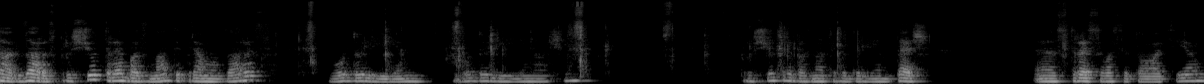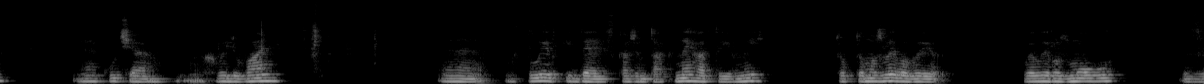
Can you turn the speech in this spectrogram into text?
Так, зараз про що треба знати прямо зараз водоліям. Водолії наші. Про що треба знати водоліям? Теж е, стресова ситуація, е, куча хвилювань, е, вплив іде, скажімо так, негативний. Тобто, можливо, ви вели розмову з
